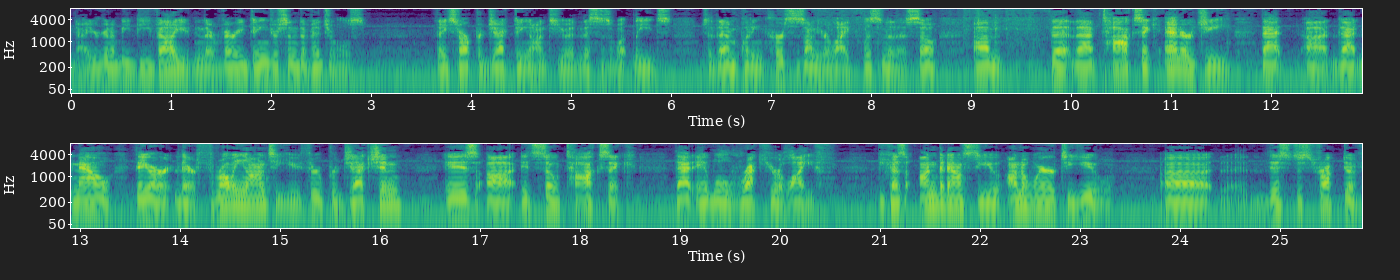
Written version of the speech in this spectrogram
now you're going to be devalued and they're very dangerous individuals. They start projecting onto you and this is what leads to them putting curses on your life. Listen to this. So, um, the, that toxic energy that, uh, that now they are, they're throwing onto you through projection is, uh, it's so toxic that it will wreck your life because unbeknownst to you, unaware to you, uh, this destructive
